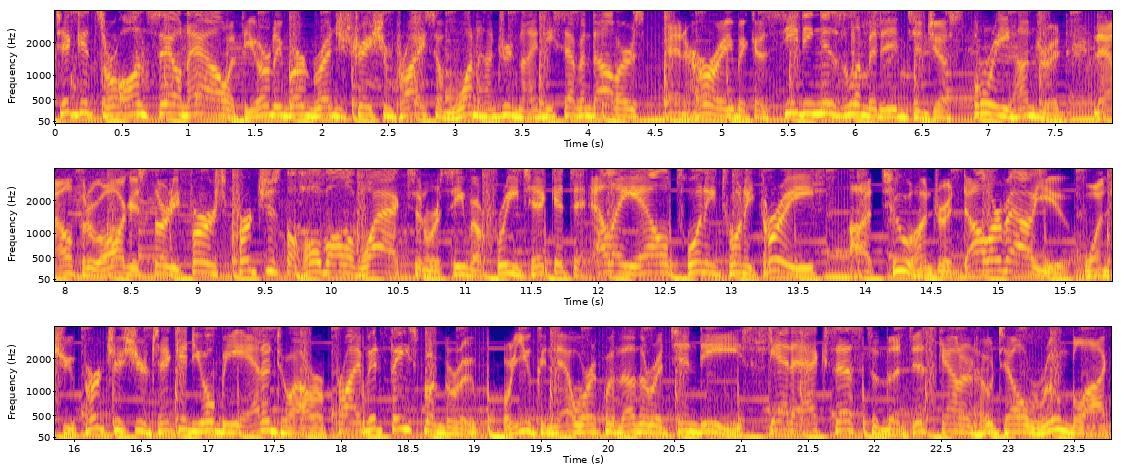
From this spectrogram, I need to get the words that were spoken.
Tickets are on sale now at the early bird registration price of $197. And hurry because seating is limited to just 300. Now through August 31st, purchase the whole ball of wax and receive a free ticket to LAL 2023, a $200 value. Once you purchase your ticket, you'll be added to our private Facebook group where you can network with other attendees, get access to the discounted hotel room block,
